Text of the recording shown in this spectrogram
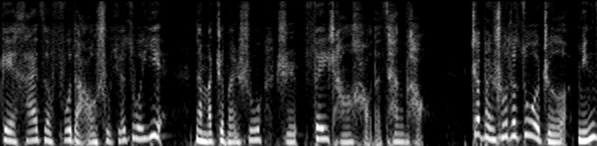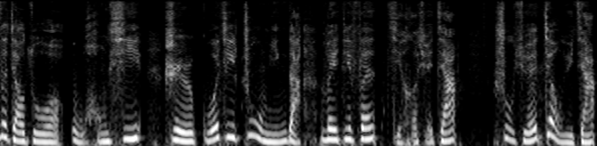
给孩子辅导数学作业，那么这本书是非常好的参考。这本书的作者名字叫做武鸿溪，是国际著名的微积分几何学家、数学教育家。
